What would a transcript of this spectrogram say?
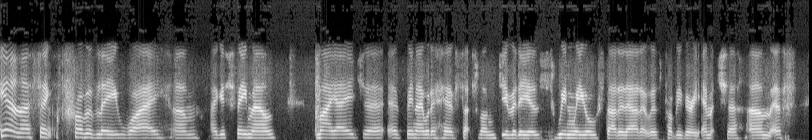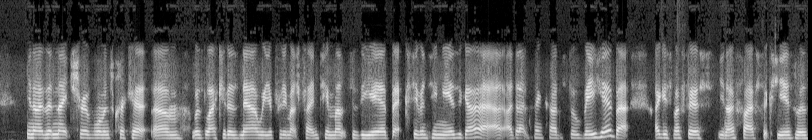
Yeah, and I think probably why um, I guess females my age uh, have been able to have such longevity is when we all started out, it was probably very amateur. Um, if you know the nature of women's cricket um, was like it is now, where you're pretty much playing 10 months of the year. Back 17 years ago, I, I don't think I'd still be here, but I guess my first, you know, five six years was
